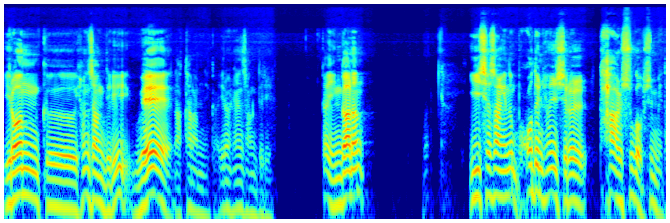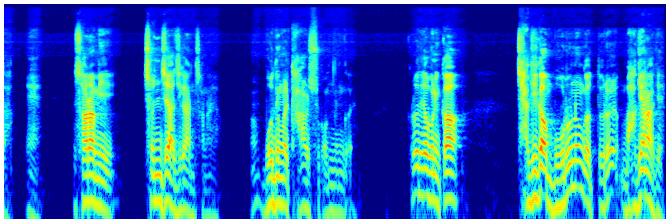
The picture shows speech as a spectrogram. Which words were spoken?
이런 그 현상들이 왜 나타납니까? 이런 현상들이. 그러니까 인간은 이 세상에 있는 모든 현실을 다 알 수가 없습니다. 예. 사람이 전지하지가 않잖아요. 어? 모든 걸 다 알 수가 없는 거예요. 그러다 보니까 자기가 모르는 것들을 막연하게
